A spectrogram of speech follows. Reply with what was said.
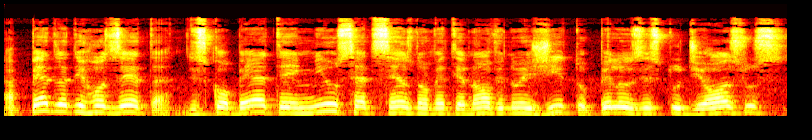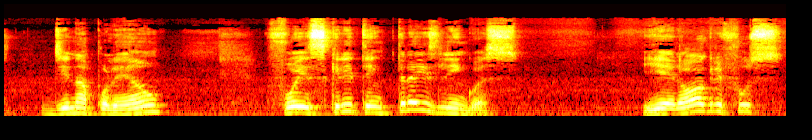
A pedra de Roseta, descoberta em 1799 no Egito pelos estudiosos de Napoleão, foi escrita em três línguas: hierógrafos,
